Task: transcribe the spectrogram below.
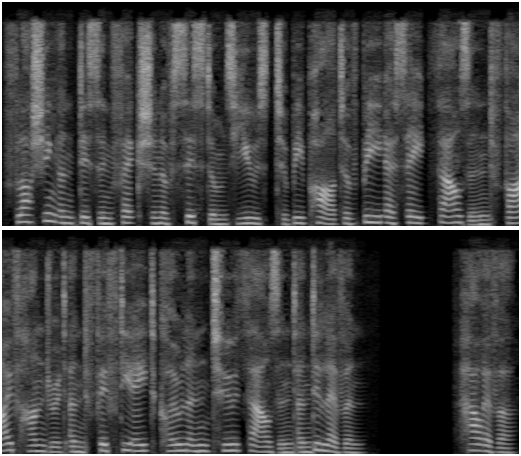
flushing and disinfection of systems used to be part of BS 8558 2011. However,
